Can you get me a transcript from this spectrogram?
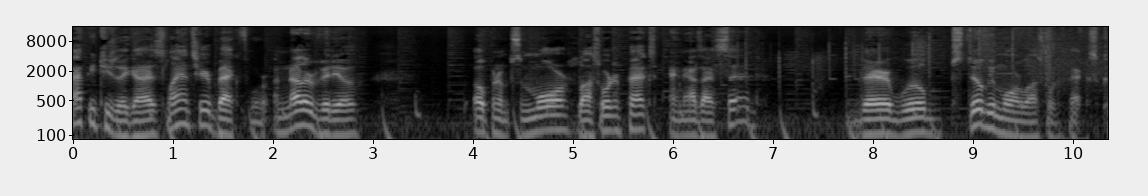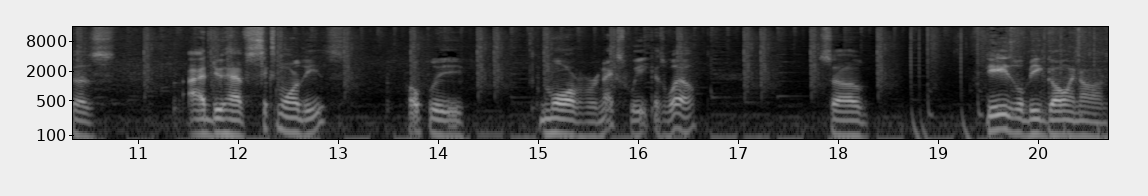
Happy Tuesday guys, Lance here back for another video. Open up some more Lost Origin packs and as I said, there will still be more Lost Origin packs because I do have six more of these. Hopefully more for next week as well. So these will be going on,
